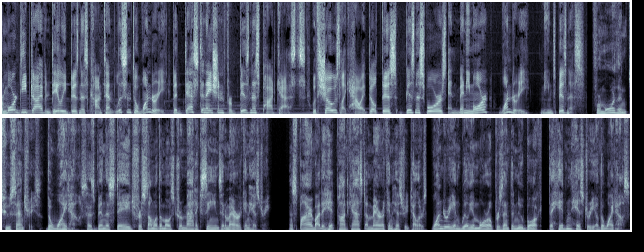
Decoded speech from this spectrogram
For more deep dive and daily business content, listen to Wondery, the destination for business podcasts. With shows like How I Built This, Business Wars, and many more, Wondery means business. For more than two centuries, the White House has been the stage for some of the most dramatic scenes in American history. Inspired by the hit podcast American History Tellers, Wondery and William Morrow present the new book, The Hidden History of the White House.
